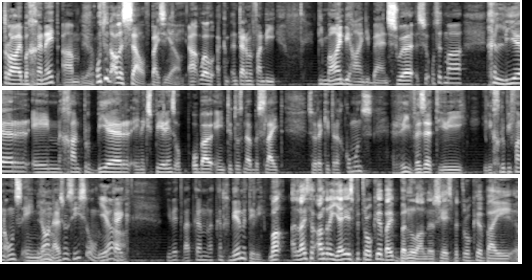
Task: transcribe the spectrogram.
try begin het. Um ja. ons doen alles self basically. Ja. Uh, well, ek in terme van die die mind behind die band. So so ons het maar geleer en gaan probeer en experience op opbou en toe het ons nou besluit so rukkie terug kom ons revisit hierdie hierdie groepie van ons en ja, ja nou is ons hierso om ja. kyk jy weet wat kan wat kan gebeur met hierdie. Maar luister Andre, jy is betrokke by binnelanders. Jy is betrokke by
